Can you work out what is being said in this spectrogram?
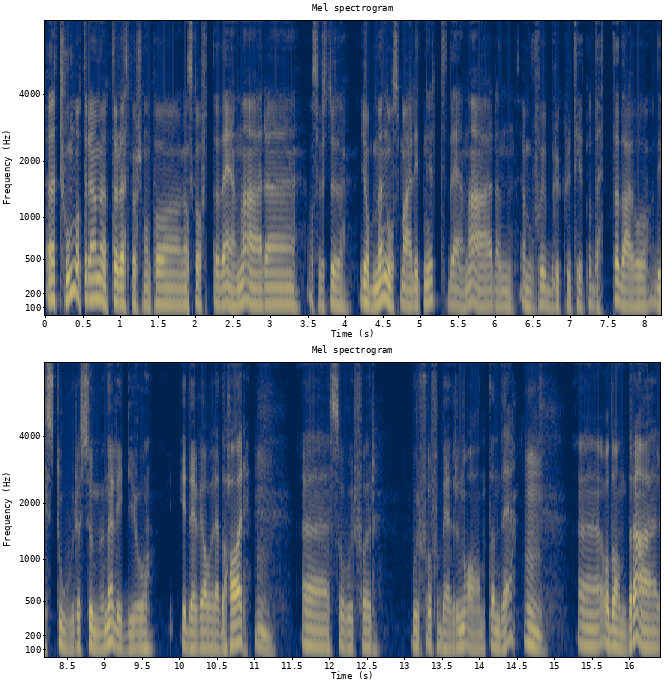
Det er to måter jeg møter det spørsmålet på ganske ofte. Det ene er eh, altså hvis du jobber med noe som er litt nytt. Det ene er den ja, Hvorfor bruker du tid på dette? Det er jo De store summene ligger jo i det vi allerede har. Mm. Eh, så hvorfor hvorfor forbedre noe annet enn det? Mm. Og det andre er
